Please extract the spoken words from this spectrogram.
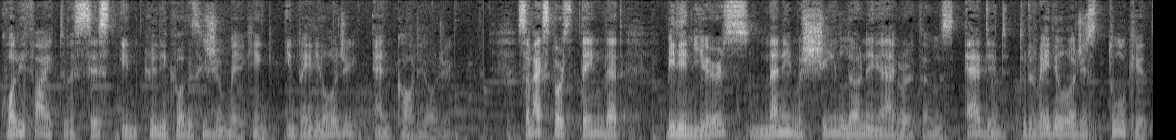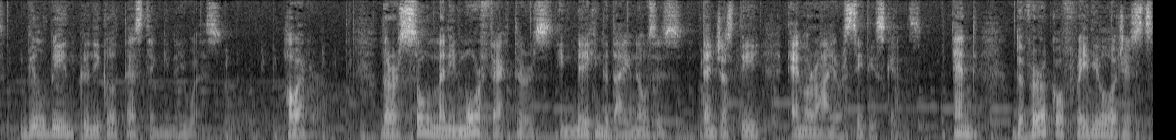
qualified to assist in clinical decision making in radiology and cardiology. Some experts think that within years, many machine learning algorithms added to the radiologist toolkit will be in clinical testing in the US. However, there are so many more factors in making the diagnosis than just the MRI or CT scans. And the work of radiologists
